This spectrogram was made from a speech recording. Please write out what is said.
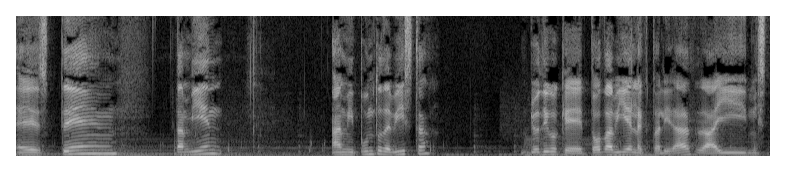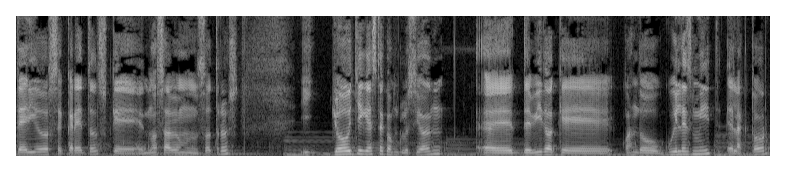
Este también a mi punto de vista yo digo que todavía en la actualidad hay misterios secretos que no sabemos nosotros y yo llegué a esta conclusión eh, debido a que cuando Will Smith, el actor,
